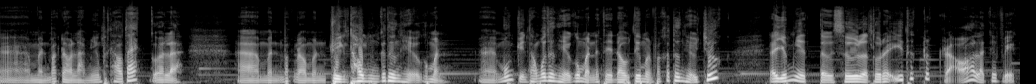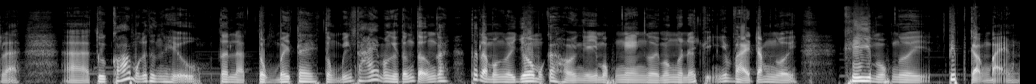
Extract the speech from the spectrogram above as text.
À, mình bắt đầu làm những thao tác gọi là à, mình bắt đầu mình truyền thông cái thương hiệu của mình à, muốn truyền thông cái thương hiệu của mình thì đầu tiên mình phải có thương hiệu trước. Đây giống như từ xưa là tôi đã ý thức rất rõ là cái việc là à, tôi có một cái thương hiệu tên là Tùng BT Tùng biến thái mọi người tưởng tượng coi. Tức là mọi người vô một cái hội nghị một ngàn người mọi người nói chuyện với vài trăm người. Khi một người tiếp cận bạn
